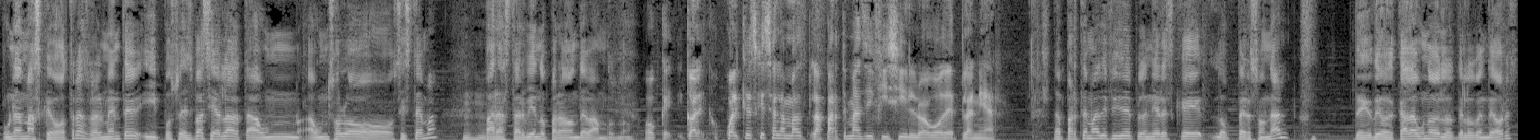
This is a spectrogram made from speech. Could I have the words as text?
unas más que otras realmente, y pues es vaciarla a un, a un solo sistema Ujú. para estar viendo para dónde vamos, ¿no? Ok. ¿Cuál, cuál crees que sea la, más- la parte más difícil luego de planear? La parte más difícil de planear es que lo personal de, de cada uno de los, de los vendedores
